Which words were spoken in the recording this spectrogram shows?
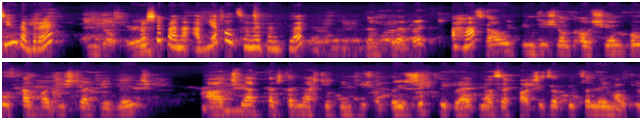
Dzień dobry. Dzień dobry. Proszę pana, a w jaką cenę ten chleb? Ten chlebek Aha. cały 58, połówka 29, a ćwiartka 14,50. To jest żydki chleb na zakwasie z odpieprzonej mąki.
